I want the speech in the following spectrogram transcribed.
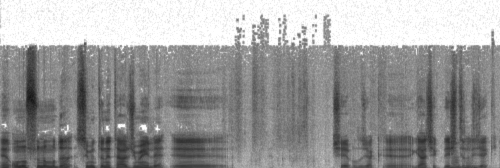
E, onun sunumu da simultane tercüme ile e, şey yapılacak, e, gerçekleştirilecek. Hı hı.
